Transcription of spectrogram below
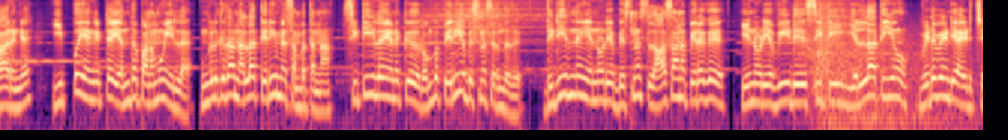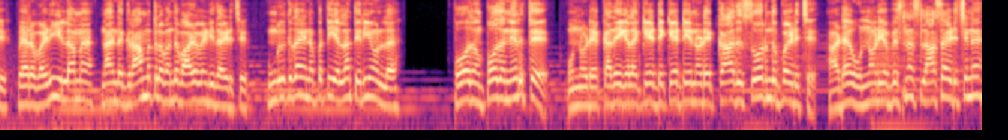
பாருங்க இப்போ என்கிட்ட எந்த பணமும் இல்லை. உங்களுக்கு தான் நல்லா தெரியுமே சம்பத்தண்ணா சிட்டியில் எனக்கு ரொம்ப பெரிய பிஸ்னஸ் இருந்தது. திடீர்னு என்னுடைய பிஸ்னஸ் லாஸ் ஆன பிறகு என்னுடைய வீடு சிட்டி எல்லாத்தையும் விட வேண்டிய ஆயிடுச்சு. வேற வழி இல்லாம நான் இந்த கிராமத்துல வந்து வாழ வேண்டியதாயிடுச்சு. உங்களுக்கு தான் என்னை பத்தி எல்லாம் தெரியும்ல? போதும் போதும் நிறுத்து. உன்னுடைய கதைகளை கேட்டு கேட்டு என்னுடைய காது சோர்ந்து போயிடுச்சு. அட உன்னுடைய பிஸ்னஸ் லாஸ் ஆயிடுச்சுன்னு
